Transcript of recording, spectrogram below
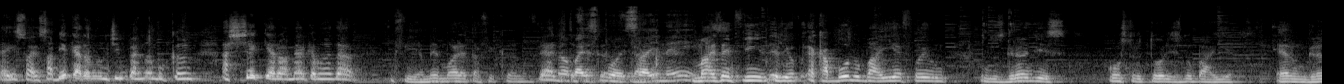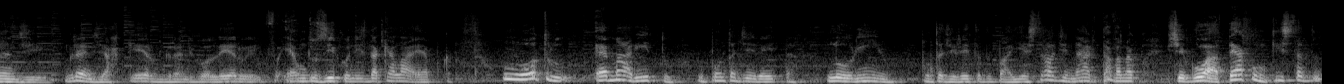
É isso aí. Eu sabia que era um time pernambucano, achei que era o América, mas da... enfim, a memória está ficando velha. Não, tá mas pô, isso aí nem. Mas enfim, ele acabou no Bahia, foi um, um dos grandes construtores do Bahia. Era um grande, um grande arqueiro, um grande goleiro, foi, é um dos ícones daquela época. Um outro é Marito, o ponta direita, Lourinho, ponta direita do Bahia, extraordinário. Tava na, chegou até a conquista do,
